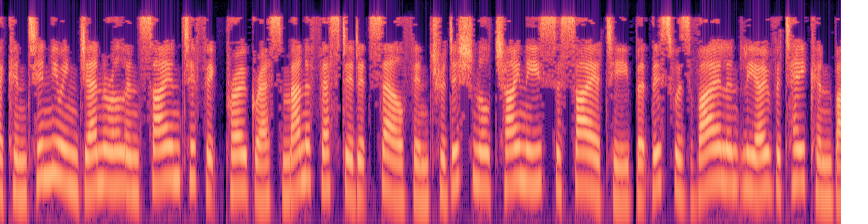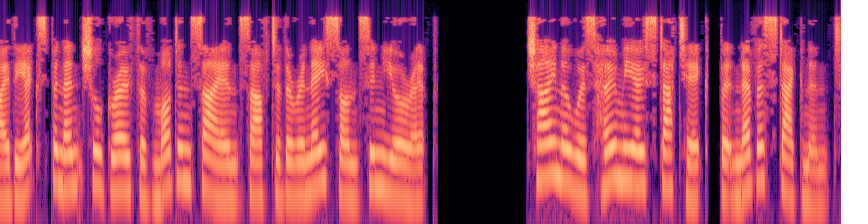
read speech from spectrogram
a continuing general and scientific progress manifested itself in traditional Chinese society but this was violently overtaken by the exponential growth of modern science after the Renaissance in Europe. China was homeostatic, but never stagnant.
